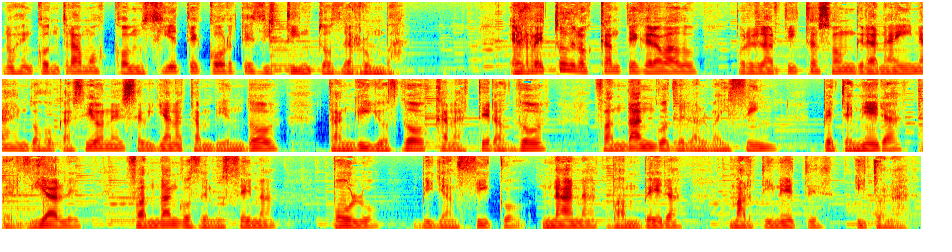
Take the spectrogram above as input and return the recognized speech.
nos encontramos con siete cortes distintos de rumba. El resto de los cantes grabados por el artista son granaínas en dos ocasiones, sevillanas también dos, tanguillos dos, canasteras dos, fandangos del albaicín, peteneras, verdiales, fandangos de Lucena, polo, villancico, nanas, bamberas, martinetes y tonal.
